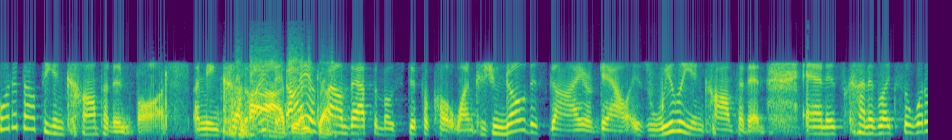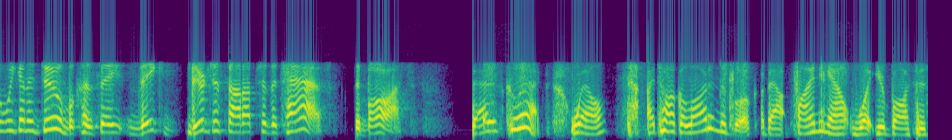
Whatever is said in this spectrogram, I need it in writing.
what about the incompetent boss? I mean cause ah, I, I have found that the most difficult one because you know this guy or gal is really incompetent and it's kind of like so what are we going to do? Because they they they're just not up to the task the boss that is correct. Well, I talk a lot in the book about finding out what your boss's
